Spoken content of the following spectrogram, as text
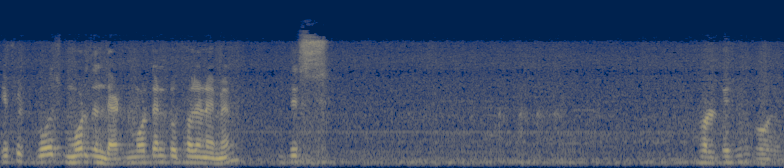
If it goes more than that more than 2000 mm this voltage will go away.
